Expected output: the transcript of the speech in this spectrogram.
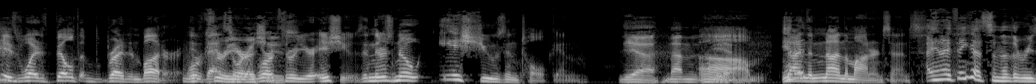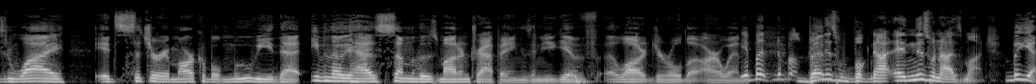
is what is built bread and butter. Work through your of work issues. through your issues, and there's no issues in Tolkien. Yeah, not in the, yeah. Um, And not in the not in the modern sense. And I think that's another reason why it's such a remarkable movie that even though it has some of those modern trappings and you give a larger role to Arwen. yeah, but, but, But- in this book, not and this one, not as much. but yeah,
